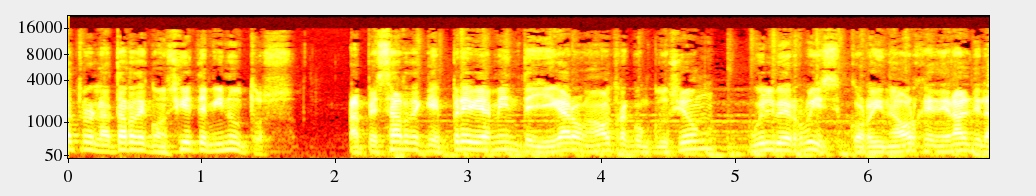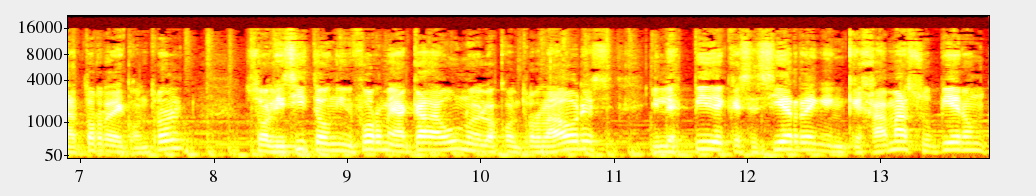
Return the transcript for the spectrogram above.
4 de la tarde con 7 minutos. A pesar de que previamente llegaron a otra conclusión, Wilber Ruiz, coordinador general de la torre de control, solicita un informe a cada uno de los controladores y les pide que se cierren en que jamás supieron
